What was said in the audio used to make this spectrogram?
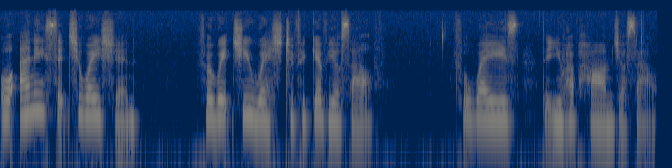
or any situation for which you wish to forgive yourself for ways that you have harmed yourself.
